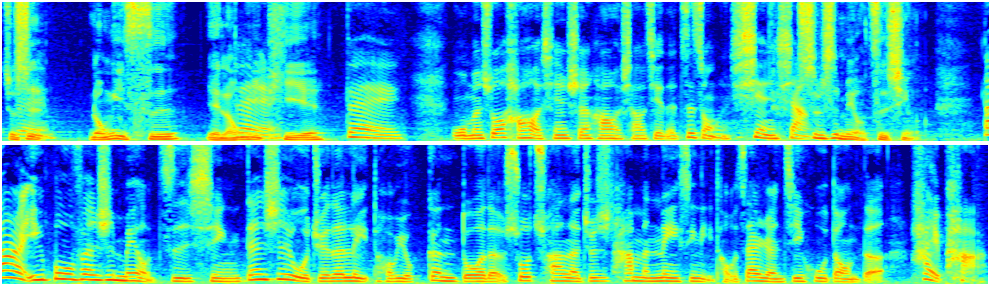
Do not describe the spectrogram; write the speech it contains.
就是容易撕也容易贴。对，我们说好好先生、好好小姐的这种现象，是不是没有自信啊？当然，一部分是没有自信，但是我觉得里头有更多的，说穿了就是他们内心里头在人际互动的害怕。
